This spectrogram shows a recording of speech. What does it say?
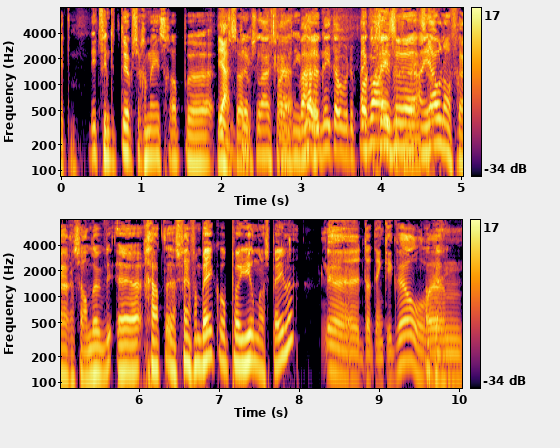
item. Dit vindt de Turkse gemeenschap, eh Ja, de sorry. Turkse luisteraars We niet hadden het niet over de Ik Portugese even aan jou dan vragen, Sander. Eh, gaat Sven van Beek op uh, Yilmaz spelen? Eh, dat denk ik wel. Oké. Ehm,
